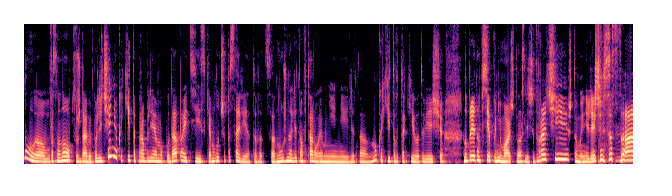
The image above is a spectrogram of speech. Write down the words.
Ну, э, в основном обсуждаем и по лечению какие-то проблемы, куда пойти, с кем лучше посоветоваться, нужно ли там второе мнение или там, ну, какие-то вот такие вот вещи. Но при этом все понимают, что нас лечат врачи, что мы не лечимся сами,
